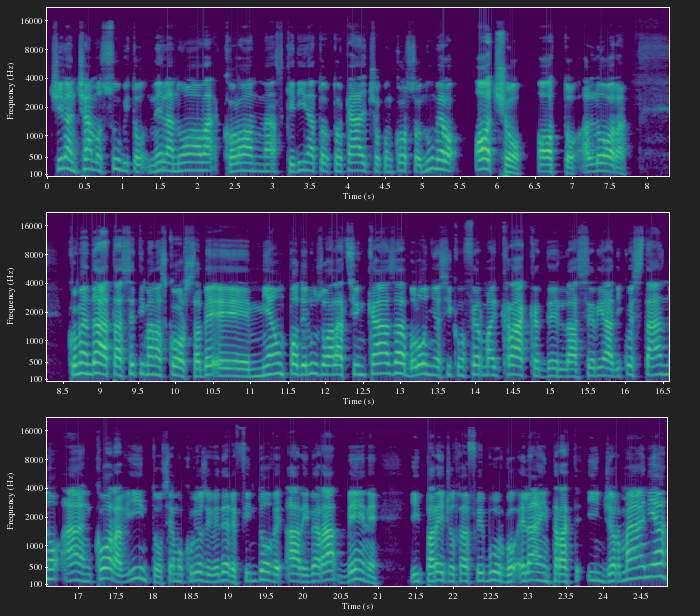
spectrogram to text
ci lanciamo subito nella nuova colonna schedina Totocalcio concorso numero 8. 8. Allora, come è andata settimana scorsa? Beh, eh, mi ha un po' deluso la Lazio in casa. Bologna si conferma il crack della Serie A di quest'anno. Ha ancora vinto. Siamo curiosi di vedere fin dove arriverà. Bene il pareggio tra Friburgo e l'Eintracht in Germania.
